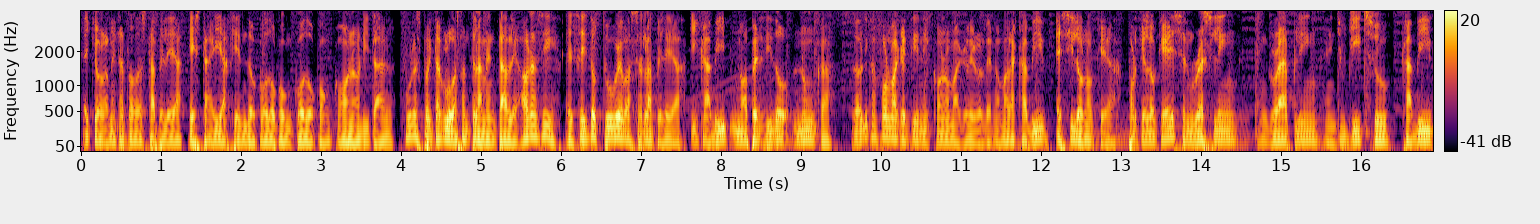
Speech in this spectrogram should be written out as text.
el que organiza toda esta pelea, está ahí haciendo codo con codo con Conor y tal. Fue un espectáculo bastante lamentable. Ahora sí, el 6 de octubre va a ser la pelea y Khabib no ha perdido nunca. La única forma que tiene Conor McGregor de ganar a Khabib es si lo noquea. Porque lo que es en wrestling, en grappling, en jiu-jitsu, Khabib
